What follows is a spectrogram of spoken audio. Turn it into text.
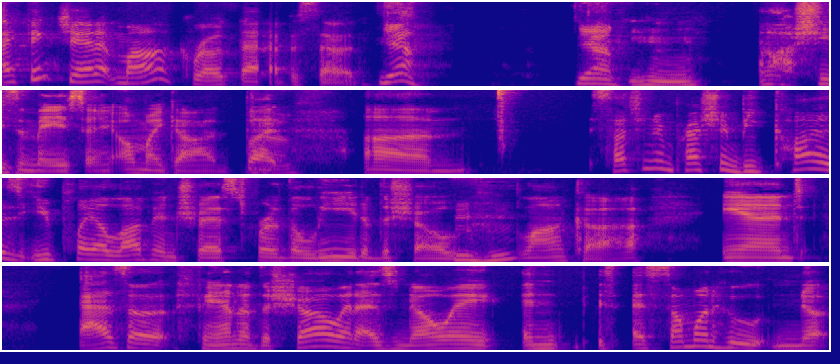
I think Janet Mock wrote that episode. yeah, yeah. Mm-hmm. oh she's amazing oh my god but um such an impression because you play a love interest for the lead of the show Mhm. Blanca and as a fan of the show and as knowing and as someone who kno-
